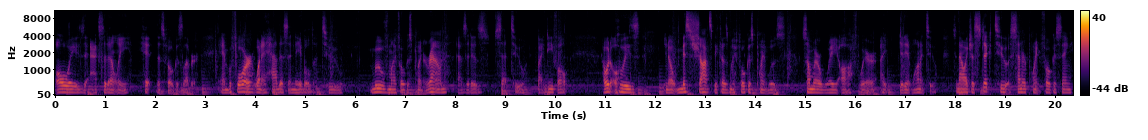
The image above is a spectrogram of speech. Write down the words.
always accidentally hit this focus lever. And before, when I had this enabled to move my focus point around, as it is set to by default, I would always, you know, miss shots because my focus point was somewhere way off where I didn't want it to. So now I just stick to a center point focusing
